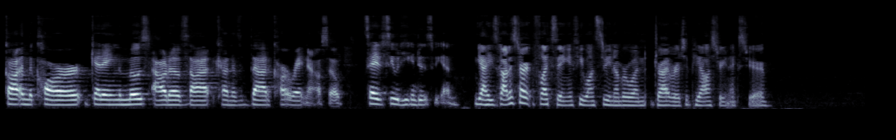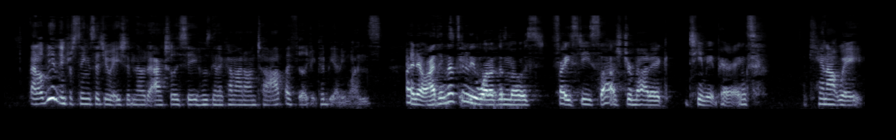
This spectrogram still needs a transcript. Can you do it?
got in the car, getting the most out of that kind of bad car right now. So excited to see what he can do this weekend. Yeah, he's got to start flexing if he wants to be number one driver to Piastri next year. That'll be an interesting situation, though, to actually see who's going to come out on top. I feel like it could be anyone's. I know. I think that's going to be one of the most feisty slash dramatic teammate pairings. I cannot wait.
